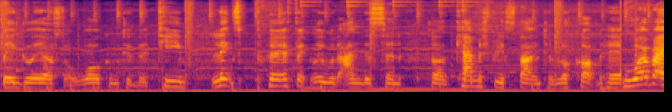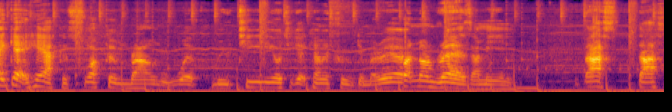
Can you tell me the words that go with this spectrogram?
Biglia so welcome to the team. Links perfectly with Anderson so chemistry is starting to look up here. Whoever I get here I can swap him around with Moutinho to get chemistry with Di Maria but non-rares I mean that's that's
